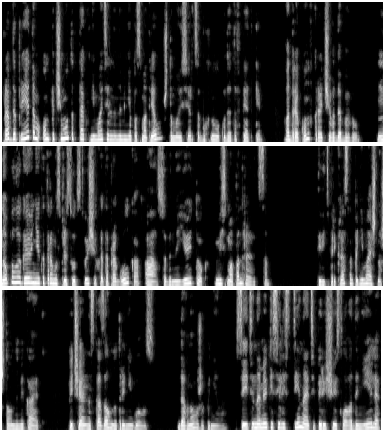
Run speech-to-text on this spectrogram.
правда, при этом он почему-то так внимательно на меня посмотрел, что мое сердце бухнуло куда-то в пятки. А дракон вкрадчиво добавил. Но, полагаю, некоторым из присутствующих эта прогулка, а особенно ее итог, весьма понравится. Ты ведь прекрасно понимаешь, на что он намекает. Печально сказал внутренний голос. Давно уже поняла. Все эти намеки Селестины, а теперь еще и слова Даниэля.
